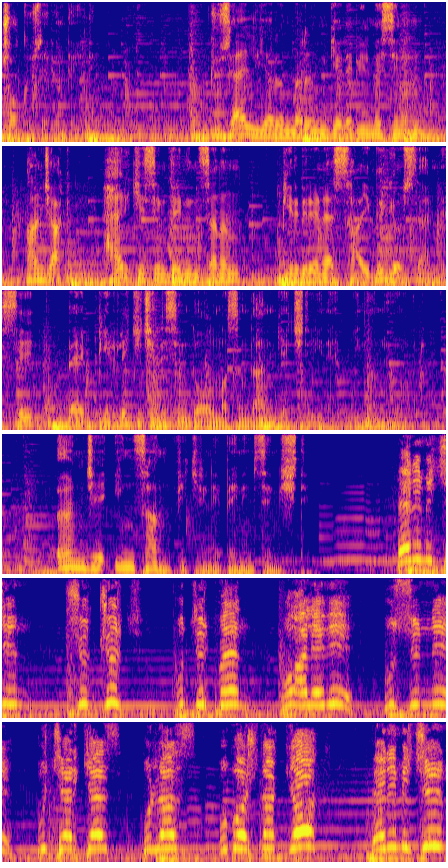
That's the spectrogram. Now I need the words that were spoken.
çok üzerindeydi. Güzel yarınların gelebilmesinin ancak her kesimden insanın birbirine saygı göstermesi ve birlik içerisinde olmasından geçtiğine inanıyordu. Önce insan fikrini benimsemişti. Benim için şu Kürt, bu Türkmen, bu Alevi, bu Sünni, bu Çerkez, bu Laz, bu Boşnak yok. Benim için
